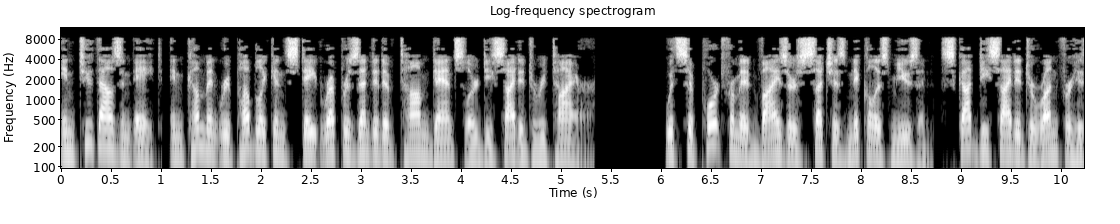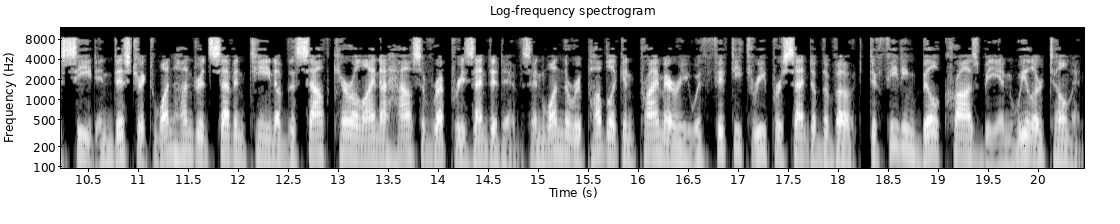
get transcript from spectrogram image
In 2008, incumbent Republican State Representative Tom Dantzler decided to retire. With support from advisers such as Nicholas Muzin, Scott decided to run for his seat in District 117 of the South Carolina House of Representatives and won the Republican primary with 53% of the vote, defeating Bill Crosby and Wheeler Tillman.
